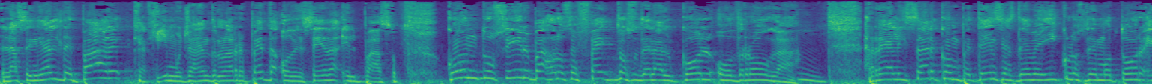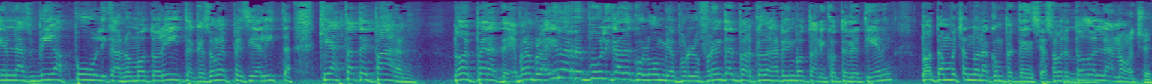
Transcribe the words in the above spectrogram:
la señal de pare, que aquí mucha gente no la respeta, o de ceda el paso. Conducir bajo los efectos del alcohol o droga. Realizar competencias de vehículos de motor en las vías públicas, los motoristas que son especialistas, que hasta te paran. No, espérate. Por ejemplo, ahí en la República de Colombia, por lo frente al Parque del Jardín Botánico, te detienen. No, estamos echando una competencia, sobre todo en la noche.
